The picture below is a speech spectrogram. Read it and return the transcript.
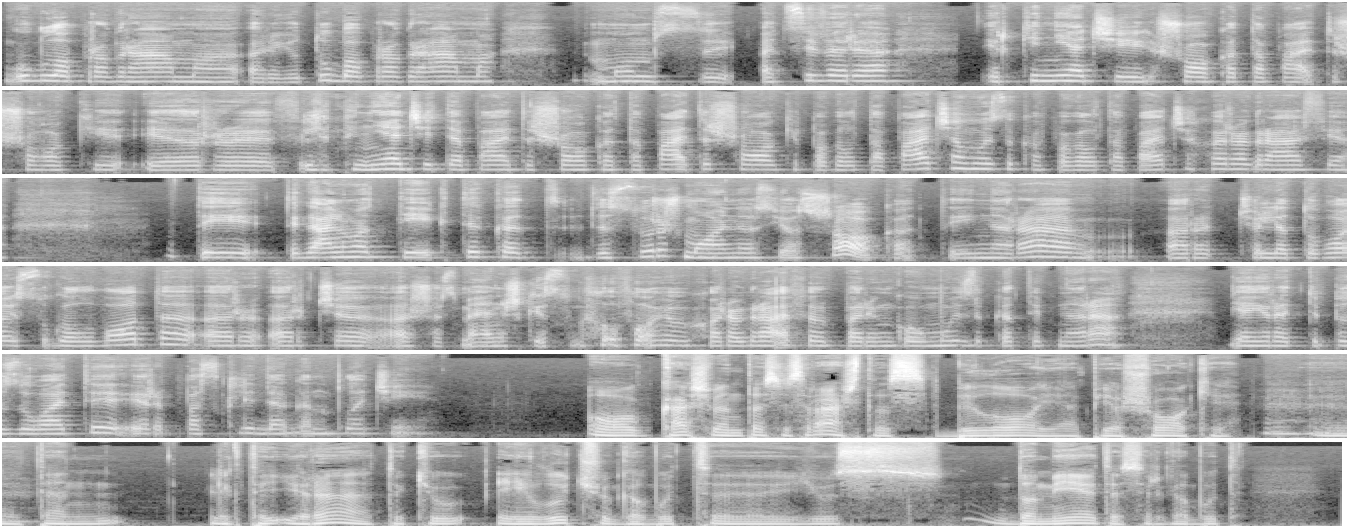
Google programą, ar YouTube programą, mums atsiveria ir kiniečiai šoka tą patį šokį, ir filipiniečiai tie patys šoka tą patį šokį pagal tą pačią muziką, pagal tą pačią choreografiją. Tai, tai galima teikti, kad visur žmonės jos šoka. Tai nėra, ar čia Lietuvoje sugalvota, ar, ar čia aš asmeniškai sugalvojau choreografiją ir parinkau muziką, taip nėra jie yra tipizuoti ir pasklidę gan plačiai. O ką šventasis raštas byloja apie šokį? Mhm. E, ten liktai yra tokių eilučių, galbūt e, jūs domėjotės ir galbūt e,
